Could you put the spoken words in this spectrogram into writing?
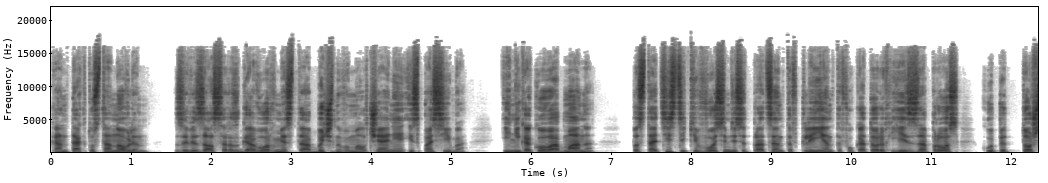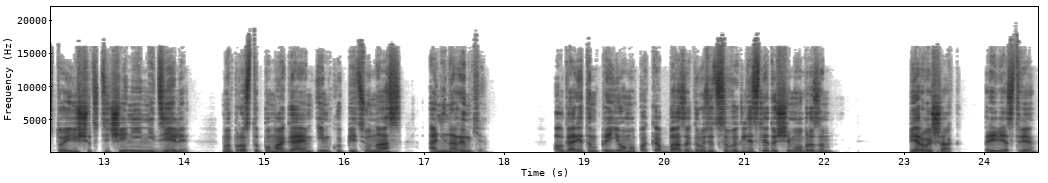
Контакт установлен. Завязался разговор вместо обычного молчания и спасибо. И никакого обмана. По статистике 80% клиентов, у которых есть запрос, купят то, что ищут в течение недели. Мы просто помогаем им купить у нас, а не на рынке. Алгоритм приема, пока база грузится, выглядит следующим образом. Первый шаг — приветствие.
